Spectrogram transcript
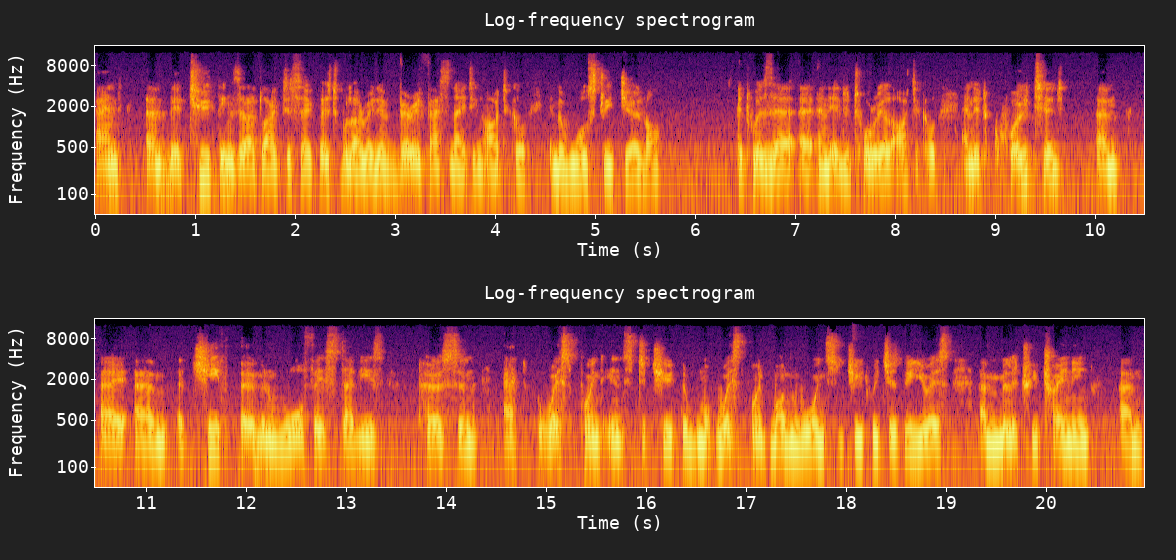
and um, there are two things that I'd like to say. First of all, I read a very fascinating article in the Wall Street Journal. It was a, a, an editorial article, and it quoted um, a, um, a chief urban warfare studies person at West Point Institute, the West Point Modern War Institute, which is the U.S. Uh, military training um,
